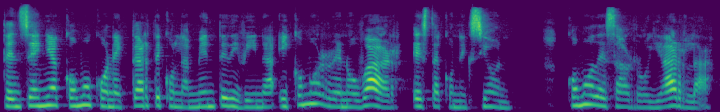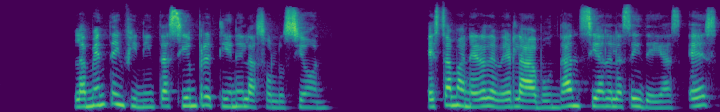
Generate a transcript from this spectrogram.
Te enseña cómo conectarte con la mente divina y cómo renovar esta conexión, cómo desarrollarla. La mente infinita siempre tiene la solución. Esta manera de ver la abundancia de las ideas es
